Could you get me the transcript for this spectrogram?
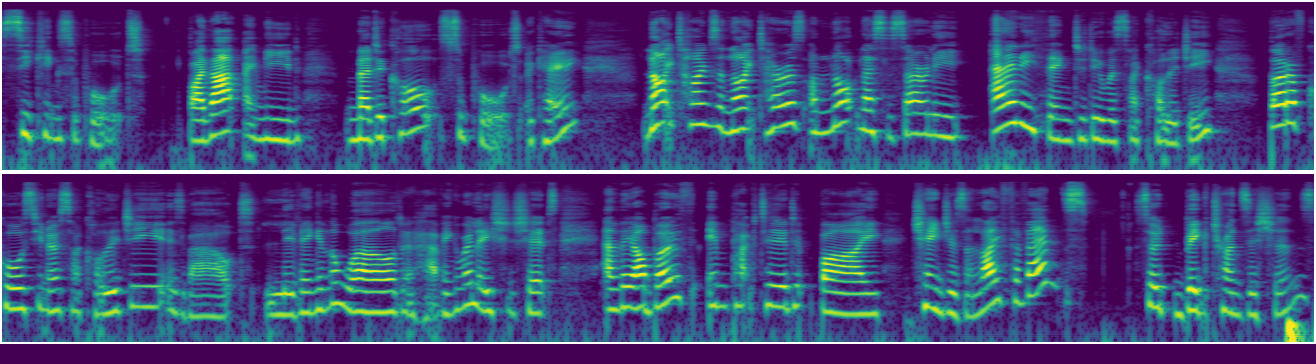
seeking support. By that, I mean medical support, okay? Nightmares and night terrors are not necessarily anything to do with psychology, but of course, you know, psychology is about living in the world and having relationships, and they are both impacted by changes in life events. So, big transitions,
